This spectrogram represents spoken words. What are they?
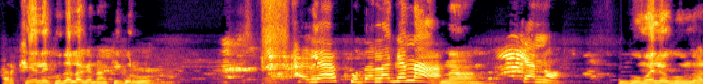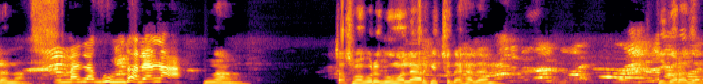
আর খেলে ক্ষুধা লাগে না কি করব? ক্ষুধা লাগে না? না। কেন? ঘুমাইলেও ঘুম ধরে না। ঘুমাইলে ঘুম ধরে না? না। চশমা পরে ঘুমালে আর কিচ্ছু দেখা যায় না। কি করা যায়?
